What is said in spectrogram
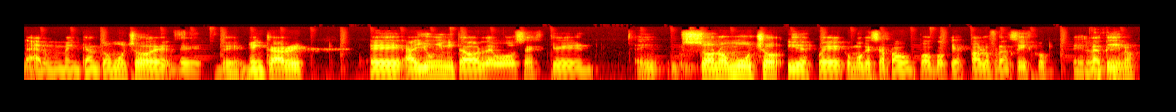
me encantó mucho de, de- de Jim Carrey. Eh, hay un imitador de voces que eh, sonó mucho y después como que se apagó un poco, que es Pablo Francisco, es latino,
